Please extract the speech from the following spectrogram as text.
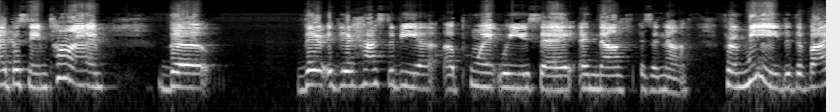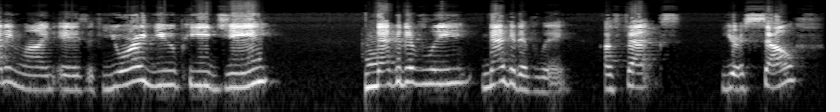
At the same time, the there there has to be a, a point where you say enough is enough. For me, the dividing line is if your UPG negatively negatively affects yourself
